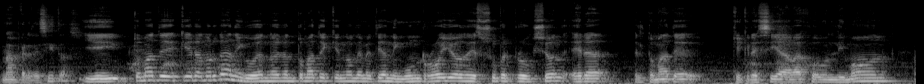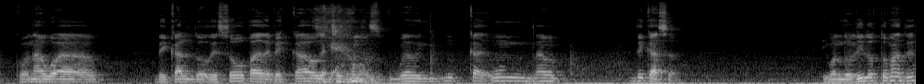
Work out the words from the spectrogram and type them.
Más verdecitos. Y tomates que eran orgánicos, ¿eh? no eran tomates que no le metían ningún rollo de superproducción, era el tomate que crecía bajo un limón, con agua de caldo de sopa, de pescado. Yeah. Como bueno, un ca- una- de casa. Y cuando olí los tomates,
